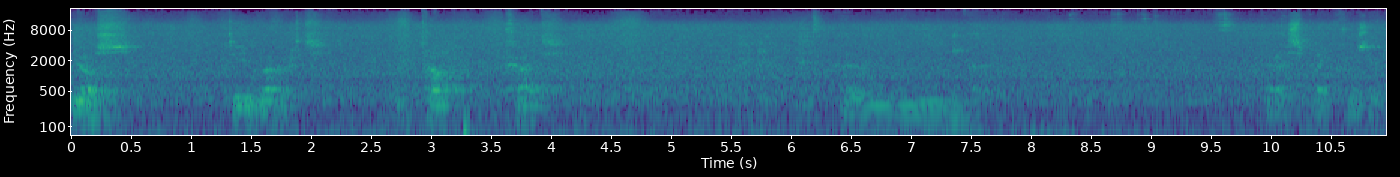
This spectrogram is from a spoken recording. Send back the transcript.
Jos, tien de trap, gaat En ehm, respect voor zich.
